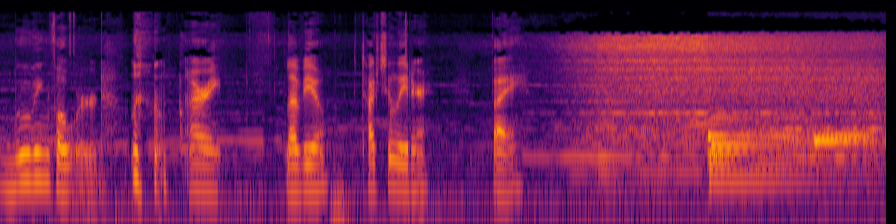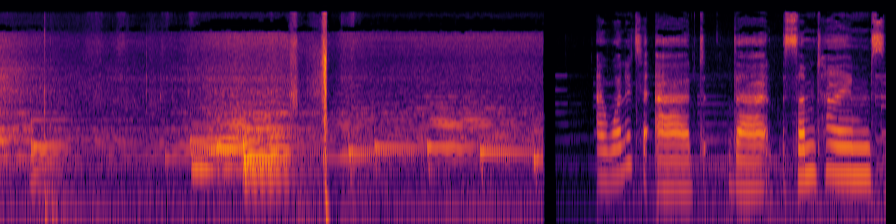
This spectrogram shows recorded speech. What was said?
moving forward. All right. Love you. Talk to you later. Bye. I wanted to add that sometimes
